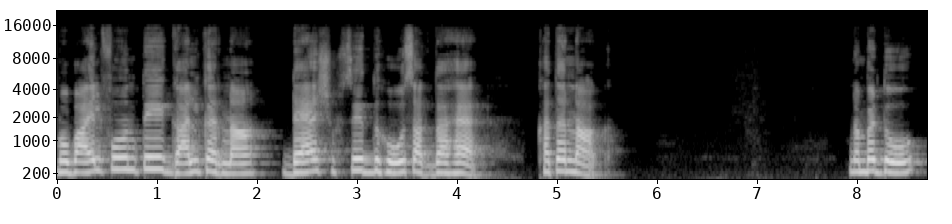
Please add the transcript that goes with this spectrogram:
ਮੋਬਾਈਲ ਫੋਨ ਤੇ ਗੱਲ ਕਰਨਾ ਡੈਸ਼ ਸਿੱਧ ਹੋ ਸਕਦਾ ਹੈ। ਖਤਰਨਾਕ। ਨੰਬਰ 2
